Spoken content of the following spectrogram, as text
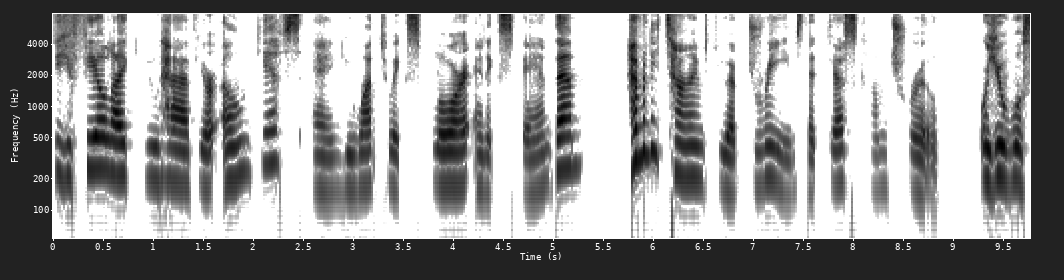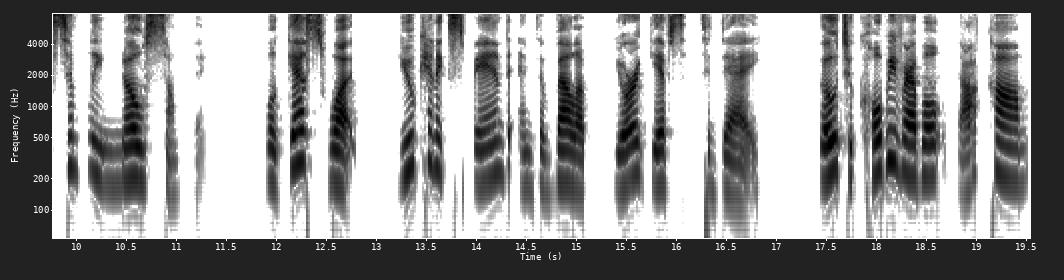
Do you feel like you have your own gifts and you want to explore and expand them? How many times do you have dreams that just come true, or you will simply know something? Well, guess what? You can expand and develop your gifts today. Go to colbyrebel.com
